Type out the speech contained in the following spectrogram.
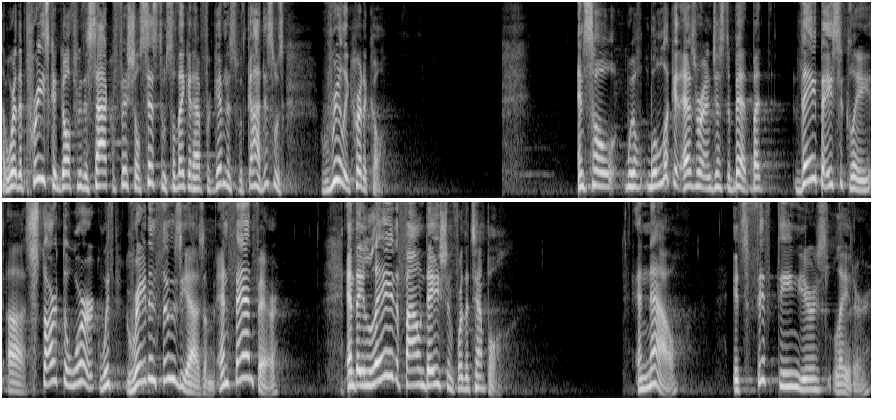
where the priests could go through the sacrificial system so they could have forgiveness with God. This was really critical. And so we'll, we'll look at Ezra in just a bit, but they basically uh, start the work with great enthusiasm and fanfare, and they lay the foundation for the temple. And now, it's 15 years later,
